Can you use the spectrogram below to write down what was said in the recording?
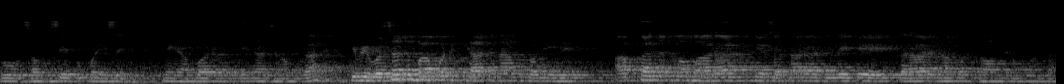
जो संक्षेप परिचय मैं यहाँ पर देना चाहूँगा कि भाई वसंत बापट ख्यात नाम कवि है। आपका जन्म महाराष्ट्र के सतारा ज़िले के कराड़ नामक गाँव में हुआ था।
